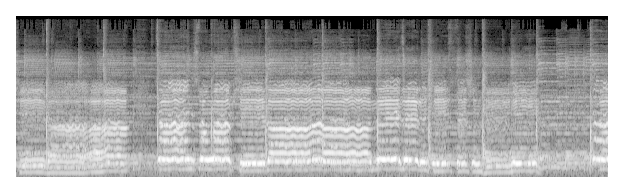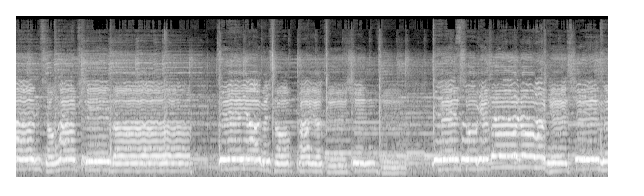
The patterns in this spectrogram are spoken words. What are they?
찬송합시다. 찬송합시다. 내 죄를 씻으신 주님. 찬송합시다. 죄악을 속하여 주신 주내 속에 들어와 계시네.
